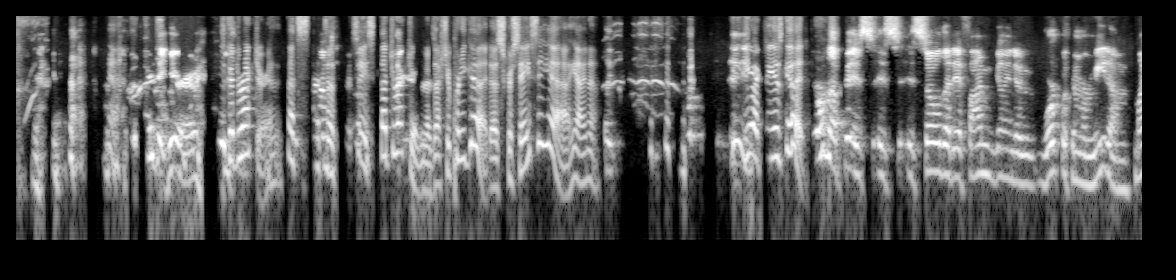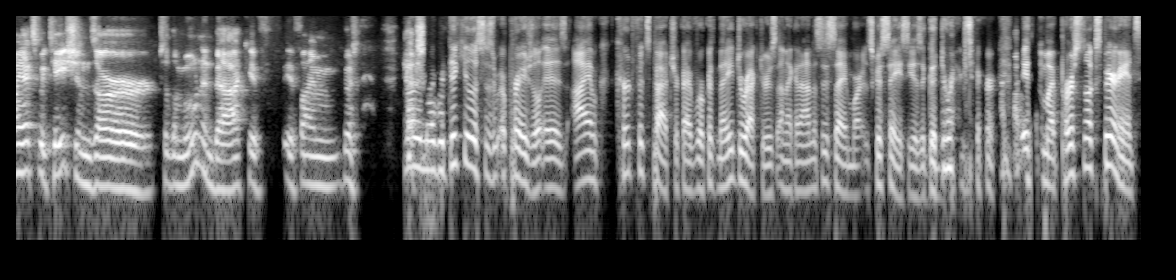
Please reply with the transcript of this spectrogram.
yeah. Good to hear. He's a good director. That's that's a, That director is actually pretty good. Uh, Scorsese, yeah, yeah, I know. he actually is good. build up is, is is so that if I'm going to work with him or meet him, my expectations are to the moon and back. If if I'm going, I mean, my ridiculous appraisal is I am Kurt Fitzpatrick. I've worked with many directors, and I can honestly say Martin Scorsese is a good director. Based on my personal experience,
